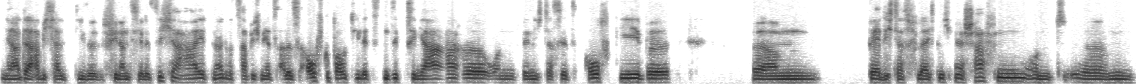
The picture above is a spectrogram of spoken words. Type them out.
ja, da habe ich halt diese finanzielle Sicherheit. Ne? Das habe ich mir jetzt alles aufgebaut die letzten 17 Jahre. Und wenn ich das jetzt aufgebe, ähm, werde ich das vielleicht nicht mehr schaffen. Und ähm,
